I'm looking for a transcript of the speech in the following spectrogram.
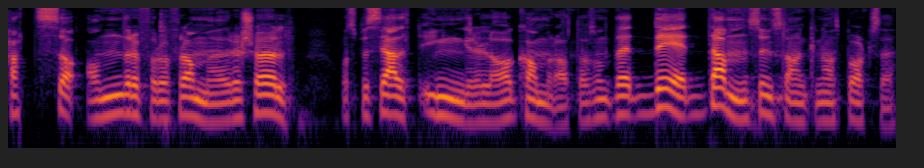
hetser andre for å framheve deg sjøl, og spesielt yngre lagkamerater. Sånn. Det, det, den syns han kunne ha spart seg.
